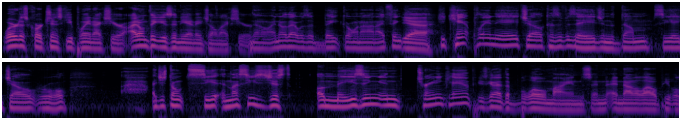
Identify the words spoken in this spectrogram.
Where does Korchinski play next year? I don't think he's in the NHL next year. No, I know that was a bait going on. I think Yeah. he can't play in the AHL because of his age and the dumb CHL rule. I just don't see it unless he's just amazing in training camp. He's gonna have to blow minds and, and not allow people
